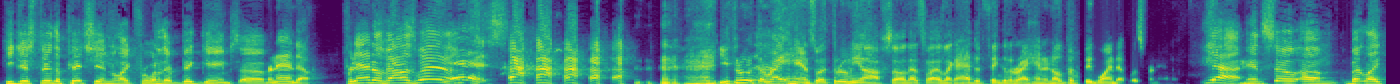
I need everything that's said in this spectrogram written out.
He just threw the pitch in like for one of their big games. Uh, Fernando. Fernando Valenzuela. Yes. you threw it the right hand, so it threw me off. So that's why I was like, I had to think of the right hand. No, but the big windup was Fernando. Yeah, and so, um, but like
